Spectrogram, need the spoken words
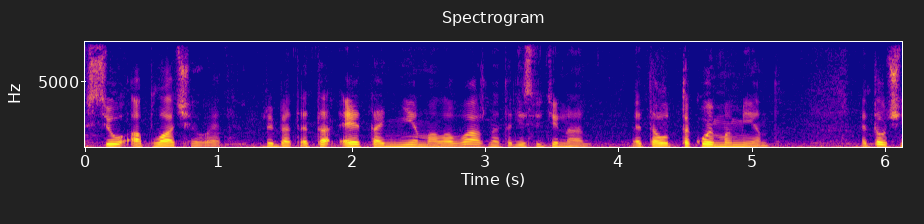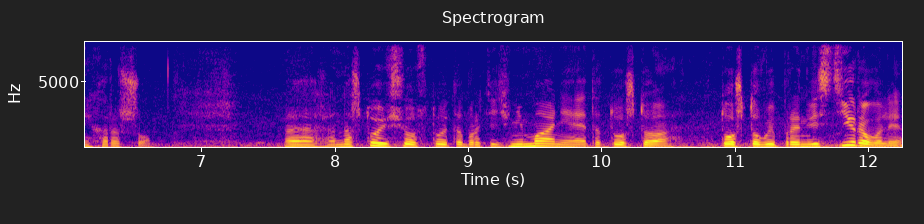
все оплачивает. Ребят, это, это немаловажно, это действительно, это вот такой момент. Это очень хорошо. Э, На что еще стоит обратить внимание, это то, что то, что вы проинвестировали,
